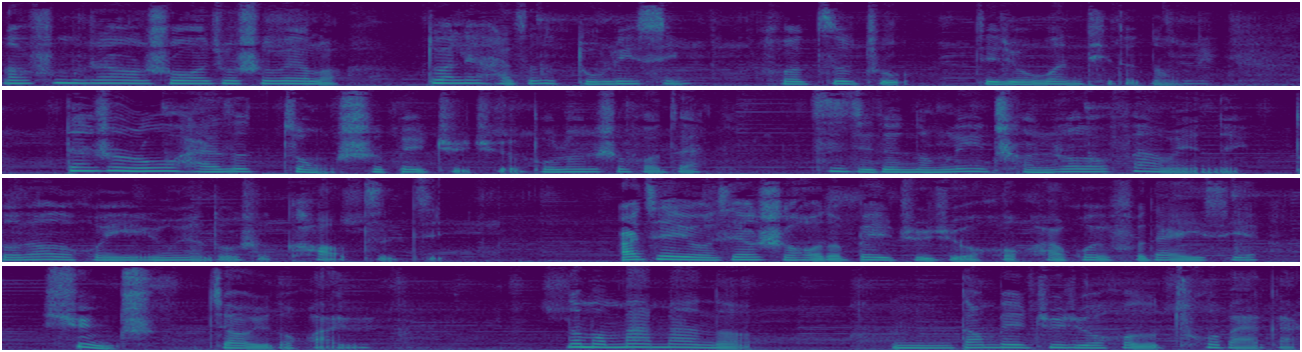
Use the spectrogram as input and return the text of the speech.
那父母这样说，就是为了锻炼孩子的独立性和自主解决问题的能力。但是如果孩子总是被拒绝，不论是否在自己的能力承受的范围内，得到的回应永远都是靠自己。而且有些时候的被拒绝后，还会附带一些训斥教育的话语。那么慢慢的，嗯，当被拒绝后的挫败感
